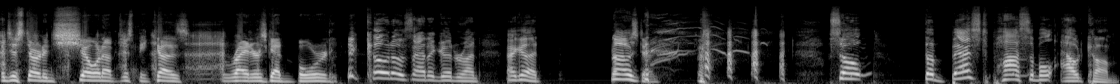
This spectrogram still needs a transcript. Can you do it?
and just started showing up just because writers got bored. Kodos had a good run. All right, good. No, I was done. So, the best possible outcome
